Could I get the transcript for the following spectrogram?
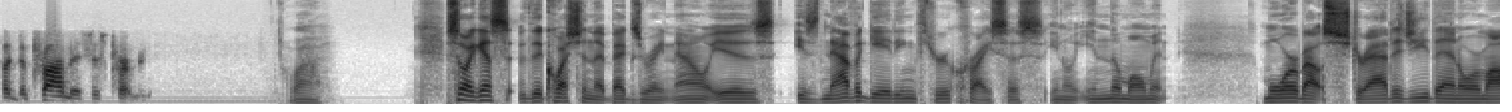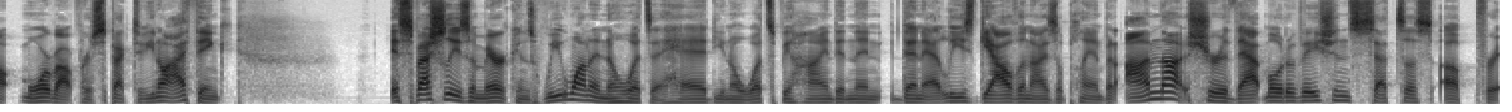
but the promise is permanent. Wow. So I guess the question that begs right now is is navigating through crisis, you know, in the moment more about strategy than or more about perspective. You know, I think especially as Americans, we want to know what's ahead, you know, what's behind and then then at least galvanize a plan. But I'm not sure that motivation sets us up for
